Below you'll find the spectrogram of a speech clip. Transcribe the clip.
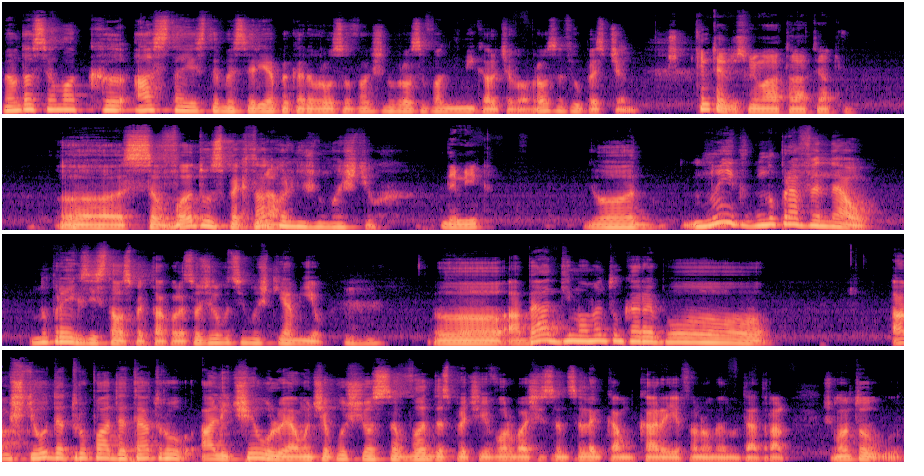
mi-am dat seama că asta este meseria pe care vreau să o fac și nu vreau să fac nimic altceva. Vreau să fiu pe scenă. Când te-ai dus prima dată la teatru? Uh, să văd un spectacol, Da. nici nu mai știu. De mic? Uh, nu, ex- nu prea veneau. Nu prea existau spectacole, sau cel puțin nu știam eu. Mhm. Uh, abia din momentul în care bă, am știut de trupa de teatru a liceului, am început și eu să văd despre ce e vorba și să înțeleg cam care e fenomenul teatral. Și în momentul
